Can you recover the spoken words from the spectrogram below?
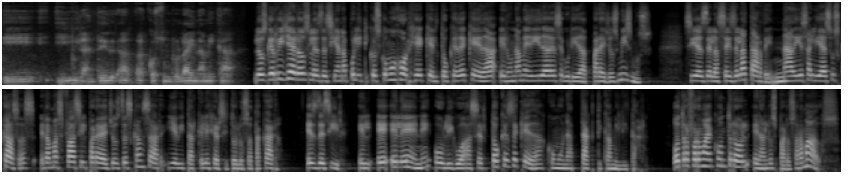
y, y, la gente acostumbró la dinámica. Los guerrilleros les decían a políticos como Jorge que el toque de queda era una medida de seguridad para ellos mismos. Si desde las 6 de la tarde nadie salía de sus casas, era más fácil para ellos descansar y evitar que el ejército los atacara. Es decir, el ELN obligó a hacer toques de queda como una táctica militar. Otra forma de control eran los paros armados.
